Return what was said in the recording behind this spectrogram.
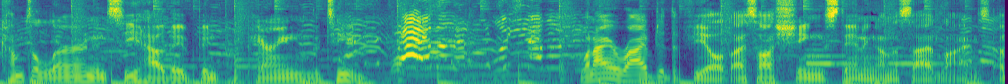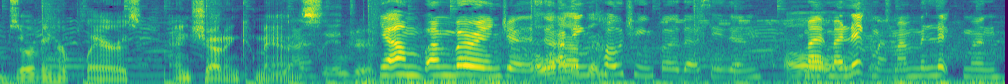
come to learn and see how they've been preparing the team. When I arrived at the field, I saw Xing standing on the sidelines, observing her players and shouting commands. You're injured. Yeah, I'm, I'm very injured. Oh, so what I've been coaching for the season. Oh. My, my ligament, my ligament,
